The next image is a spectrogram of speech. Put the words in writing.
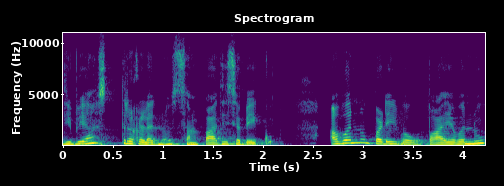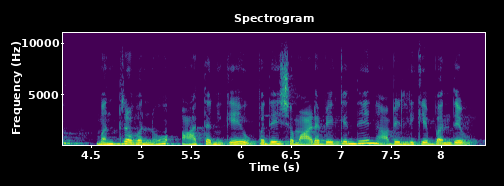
ದಿವ್ಯಾಸ್ತ್ರಗಳನ್ನು ಸಂಪಾದಿಸಬೇಕು. ಅವನ್ನು ಪಡೆಯುವ ಉಪಾಯವನ್ನು ಮಂತ್ರವನ್ನು ಆತನಿಗೆ ಉಪದೇಶ ಮಾಡಬೇಕೆಂದೇ ನಾವಿಲ್ಲಿಗೆ ಬಂದೆವು.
